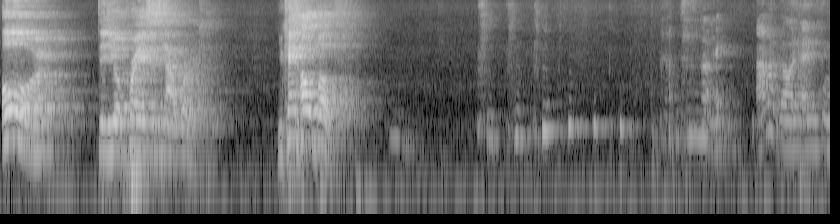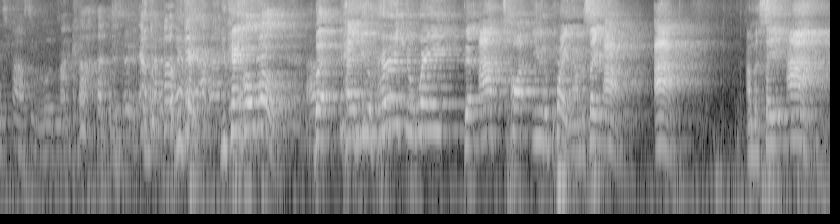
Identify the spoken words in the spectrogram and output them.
Or did your prayers just not work? You can't hold both. Sorry. I'm gonna go with anything is possible with my God. You can't, you can't hold both. But have you heard the way that I taught you to pray? Now I'm gonna say I. I. I'm gonna say I.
